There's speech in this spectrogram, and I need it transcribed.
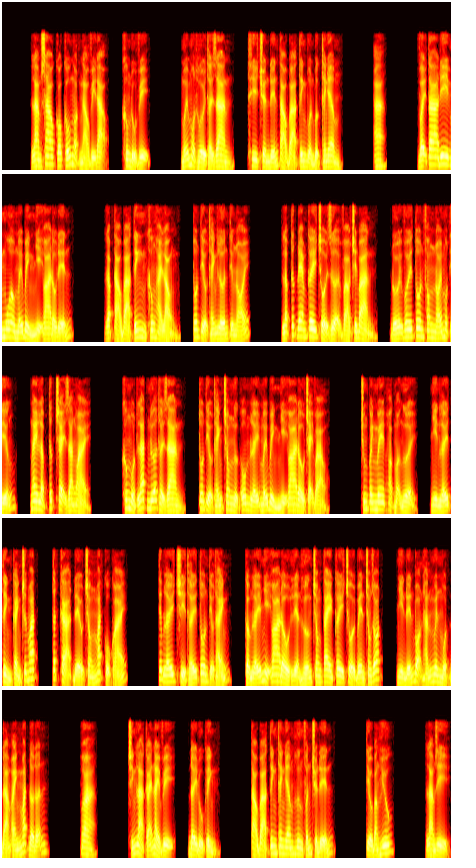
Làm sao có cấu ngọt ngào vị đạo, không đủ vị. Mới một hồi thời gian, thì truyền đến Tảo Bả Tinh buồn bực thanh âm. A, vậy ta đi mua mấy bình nhị hoa đầu đến. Gặp Tảo Bả Tinh không hài lòng, Tôn Tiểu Thánh lớn tiếng nói. Lập tức đem cây trổi dựa vào trên bàn, đối với Tôn Phong nói một tiếng, ngay lập tức chạy ra ngoài. Không một lát nữa thời gian, Tôn Tiểu Thánh trong ngực ôm lấy mấy bình nhị hoa đầu chạy vào. Trung quanh mê hoặc mọi người, nhìn lấy tình cảnh trước mắt, tất cả đều trong mắt cổ quái. Tiếp lấy chỉ thấy Tôn Tiểu Thánh, cầm lấy nhị hoa đầu liền hướng trong tay cây trổi bên trong rót, nhìn đến bọn hắn nguyên một đám ánh mắt đờ đẫn. Hoa! Chính là cái này vị, đầy đủ kình. Tào bả tinh thanh âm hưng phấn chuyển đến. Tiểu bằng hữu! Làm gì?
